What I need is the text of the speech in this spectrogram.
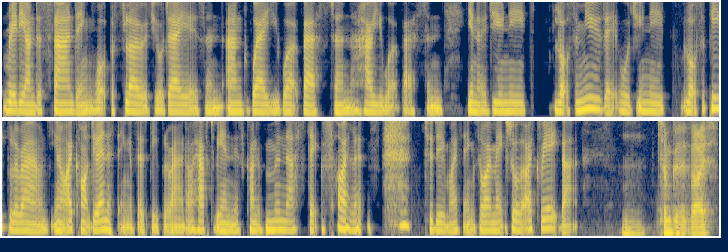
really understanding what the flow of your day is, and and where you work best, and how you work best, and you know, do you need lots of music or do you need lots of people around? You know i can't do anything if there's people around. I have to be in this kind of monastic silence to do my thing. So i make sure that i create that Mm, Some good advice.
